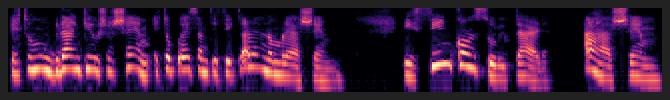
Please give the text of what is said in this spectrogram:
esto es un gran Kiddush Hashem, esto puede santificar el nombre de Hashem. Y sin consultar a Hashem,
